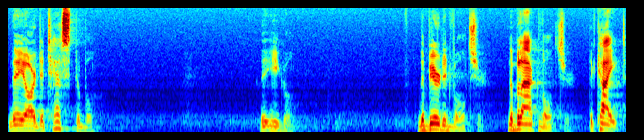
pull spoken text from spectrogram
They are detestable. The eagle, the bearded vulture, the black vulture, the kite,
